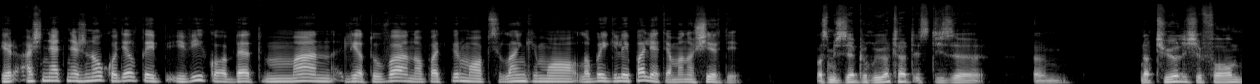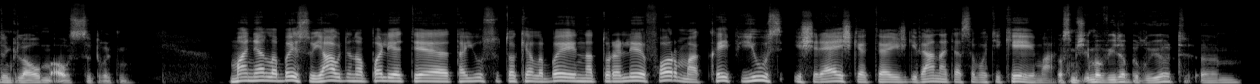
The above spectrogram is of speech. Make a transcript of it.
Ir aš net nežinau, kodėl taip įvyko, bet man Lietuva nuo pat pirmo apsilankimo labai giliai palėtė mano širdį. Was mich sehr berührt hat, ist diese ähm, natürliche Form, den Glauben auszudrücken. Mane labai sujaudino, palėtė ta jūsų tokia labai natūrali forma, kaip jūs išreiškiate, išgyvenate savo tikėjimą. Was mich immer wieder berührt, ähm,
